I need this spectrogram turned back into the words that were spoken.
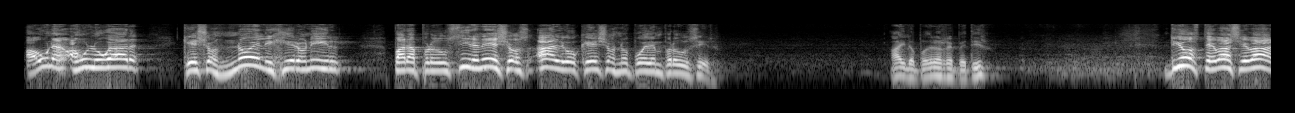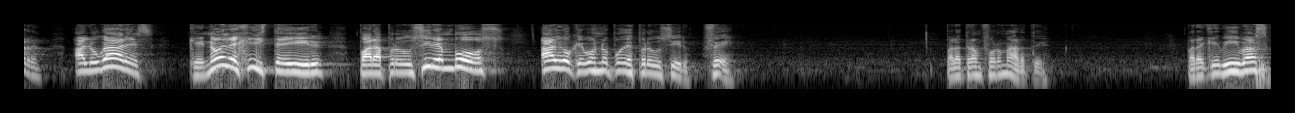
a, a un lugar que ellos no eligieron ir para producir en ellos algo que ellos no pueden producir. Ay, ¿lo podré repetir? Dios te va a llevar a lugares que no elegiste ir para producir en vos algo que vos no podés producir, fe. Para transformarte. Para que vivas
